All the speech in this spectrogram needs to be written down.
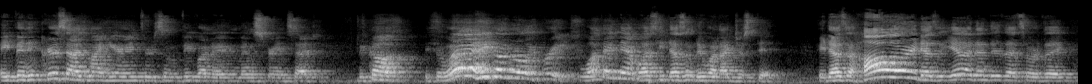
he'd been criticized my hearing through some people in the ministry and such because he said, well, he doesn't really preach. What they meant was he doesn't do what I just did. He doesn't holler, he doesn't yell, he doesn't do that sort of thing.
